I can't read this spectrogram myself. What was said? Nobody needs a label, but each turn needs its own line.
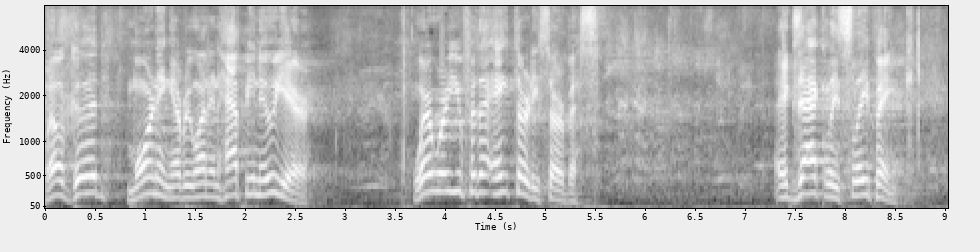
Well, good morning, everyone, and Happy New Year. Where were you for the 8:30 service? Exactly, sleeping.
